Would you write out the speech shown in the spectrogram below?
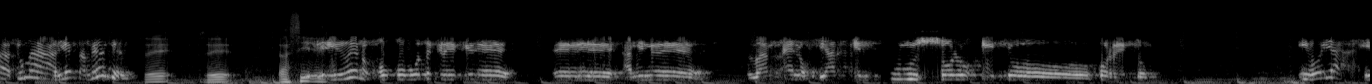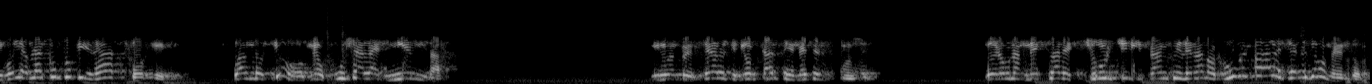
asume abiertamente. Sí, sí, así y, es. Y bueno, o, vos te crees que eh, a mí me van a elogiar en un solo hecho correcto y voy a y voy a hablar con propiedad porque cuando yo me opuse a la enmienda y lo enfrenté al señor Cárcel en ese entonces, yo era una mezcla de Churchill y Franco y Delano Rubén para decir en ese momento.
